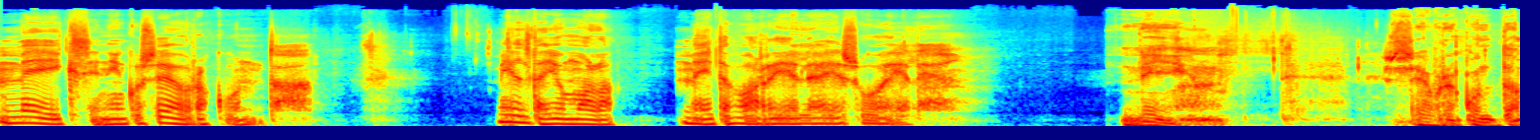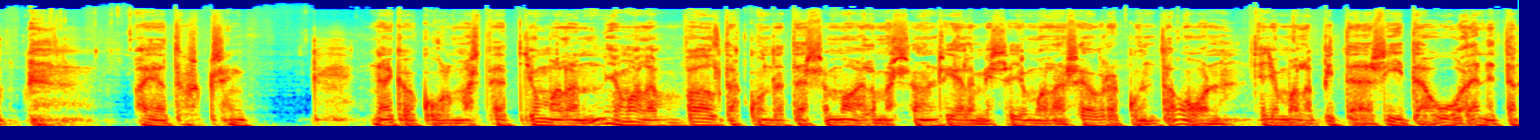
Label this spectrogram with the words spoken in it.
meiksi niin kuin seurakuntaa? Miltä Jumala meitä varjelee ja suojelee? Niin, seurakunta ajatuksen näkökulmasta, että Jumalan, Jumalan valtakunta tässä maailmassa on siellä, missä Jumalan seurakunta on. Ja Jumala pitää siitä huolen, että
